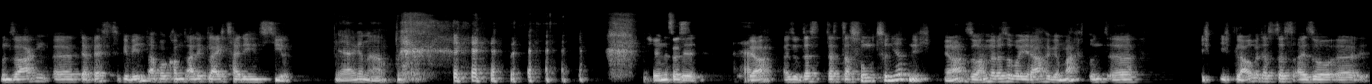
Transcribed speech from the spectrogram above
und sagen, äh, der Beste gewinnt, aber kommt alle gleichzeitig ins Ziel. Ja, genau. Schönes das, Bild. Ja. ja, also das, das, das funktioniert nicht. Ja, so haben wir das über Jahre gemacht und äh, ich, ich glaube, dass das also, äh,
